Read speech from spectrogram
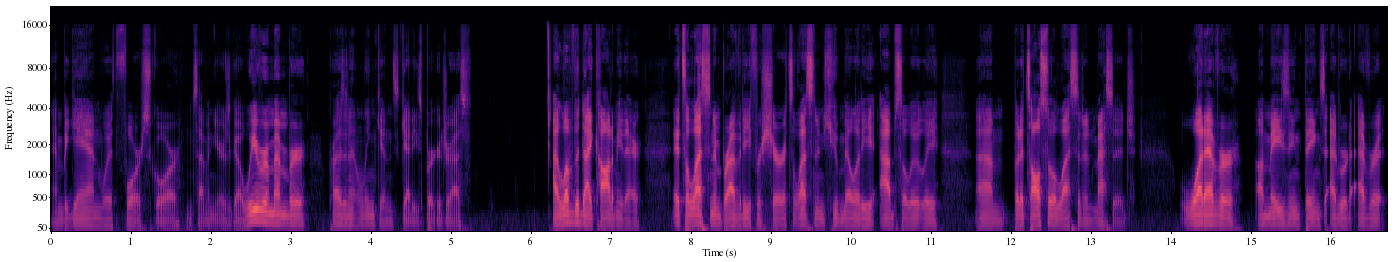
and began with four score and seven years ago. We remember President Lincoln's Gettysburg Address. I love the dichotomy there. It's a lesson in brevity for sure. It's a lesson in humility, absolutely. Um, but it's also a lesson in message. Whatever amazing things Edward Everett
